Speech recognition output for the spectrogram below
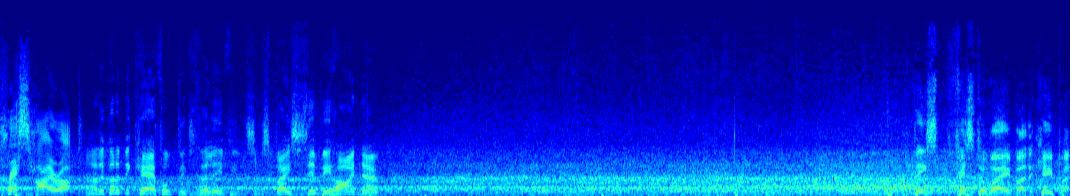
press higher up. Now, they've got to be careful because they're leaving some spaces in behind now. A decent fist away by the keeper.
